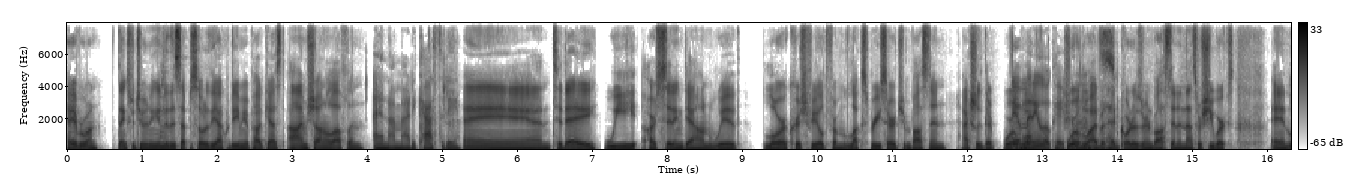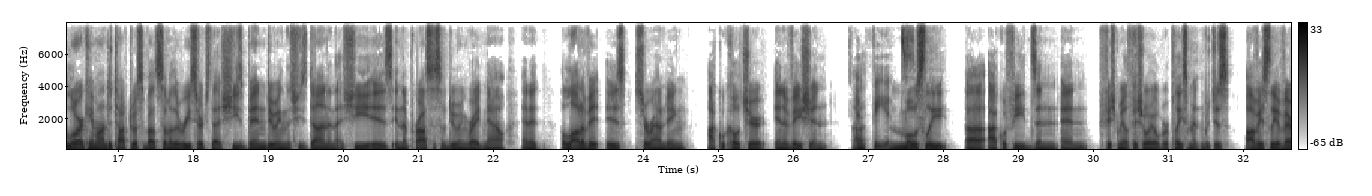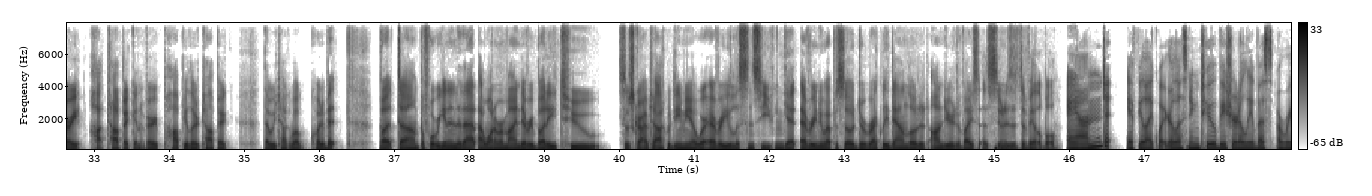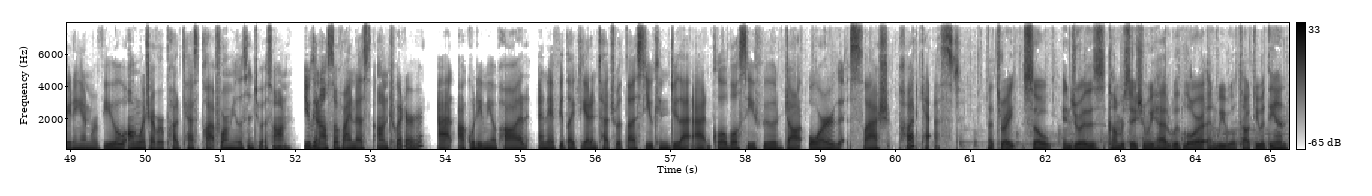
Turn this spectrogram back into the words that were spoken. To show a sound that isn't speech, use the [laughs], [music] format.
Hey everyone. Thanks for tuning into this episode of the Aquademia podcast. I'm Sean O'Laughlin, And I'm Maddie Cassidy. and today we are sitting down with Laura Crishfield from Lux Research in Boston. Actually, they're They have worldwide, many locations. worldwide, but headquarters are in Boston, and that's where she works. And Laura came on to talk to us about some of the research that she's been doing, that she's done, and that she is in the process of doing right now. And it a lot of it is surrounding aquaculture innovation, and uh, feeds. mostly uh, aqua feeds and and fish meal, fish oil replacement, which is obviously a very hot topic and a very popular topic that we talk about quite a bit. But um, before we get into that, I want to remind everybody to subscribe to Aquademia wherever you listen, so you can get every new episode directly downloaded onto your device as soon as it's available. And if you like what you're listening to, be sure to leave us a rating and review on whichever podcast platform you listen to us on. You can also find us on Twitter at Aquademia Pod. And if you'd like to get in touch with us, you can do that at globalseafood.org slash podcast. That's right. So enjoy this conversation we had with Laura, and we will talk to you at the end.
